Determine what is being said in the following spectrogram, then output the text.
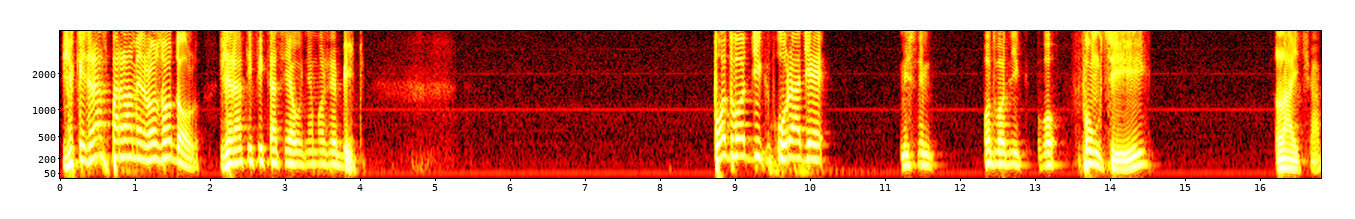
že keď raz parlament rozhodol, že ratifikácia už nemôže byť, podvodník v úrade, myslím, podvodník vo funkcii, Lajčak,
